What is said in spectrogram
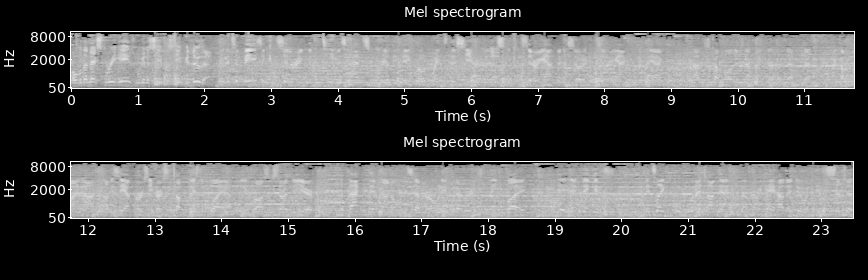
over the next three games, we're going to see if this team can do that. And it's amazing considering that the team has had some really big road wins this year. Considering at Minnesota, considering Quinnipiac. Uh, there's a couple others that, might, uh, that, that are coming to mind. Obviously at Mercyhurst, a tough place to play. At Holy Cross to start the year. The fact that they've gone 0 7 or 0 8, whatever it is in league play, I, think it's it's like when I talk to anyone about them, like, hey, how they doing? It's such a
